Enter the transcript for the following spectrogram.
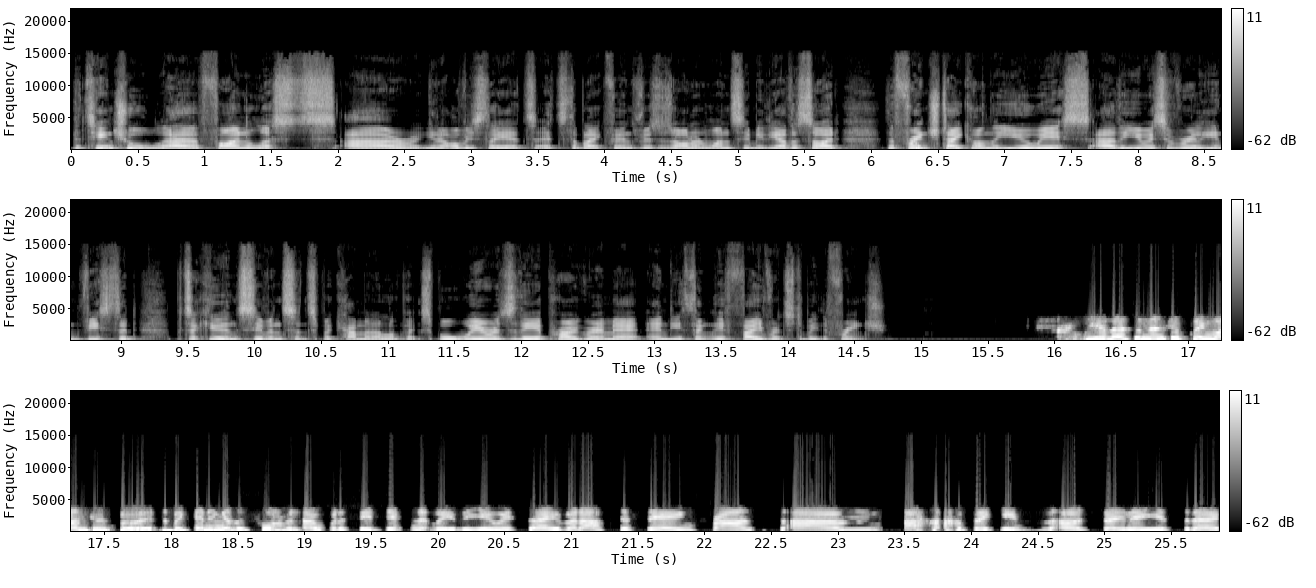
potential uh, finalists are, you know, obviously it's it's the Black Ferns versus Ireland one semi. The other side, the French take on the US. Uh, the US have really invested, particularly in seven, since become an Olympic sport. Where is their program at, and do you think they're favourites to beat the French? Yeah, that's an interesting one because at the beginning of the tournament, I would have said definitely the USA, but after seeing France um, up against Australia yesterday,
